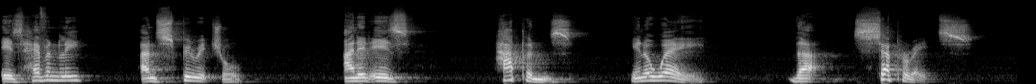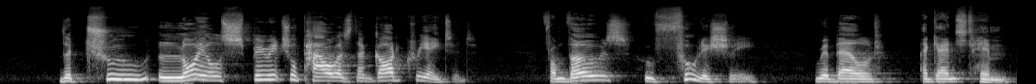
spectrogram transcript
is heavenly and spiritual. And it is happens in a way that separates the true, loyal spiritual powers that God created from those who foolishly rebelled against Him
